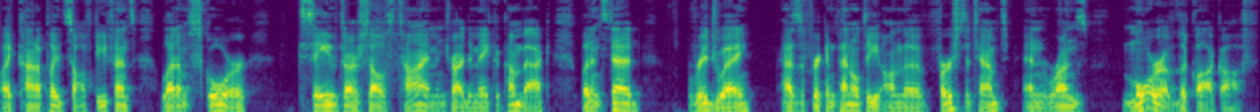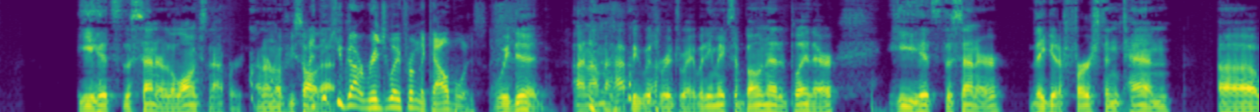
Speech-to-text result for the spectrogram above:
like kind of played soft defense let them score saved ourselves time and tried to make a comeback but instead ridgeway has a freaking penalty on the first attempt and runs more of the clock off he hits the center, the long snapper. I don't know if you saw I that. think you got Ridgeway from the Cowboys. we did. And I'm happy with Ridgeway, but he makes a boneheaded play there. He hits the center. They get a first and 10 uh,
